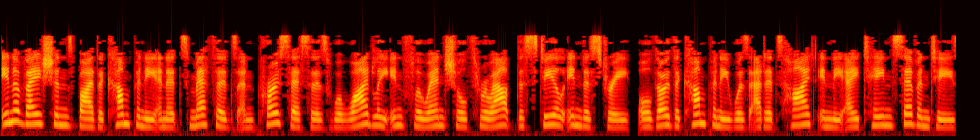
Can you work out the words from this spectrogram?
Innovations by the company and its methods and processes were widely influential throughout the steel industry. Although the company was at its height in the 1870s,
